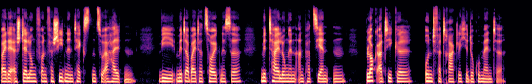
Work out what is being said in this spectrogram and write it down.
bei der Erstellung von verschiedenen Texten zu erhalten, wie Mitarbeiterzeugnisse, Mitteilungen an Patienten, Blogartikel und vertragliche Dokumente.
